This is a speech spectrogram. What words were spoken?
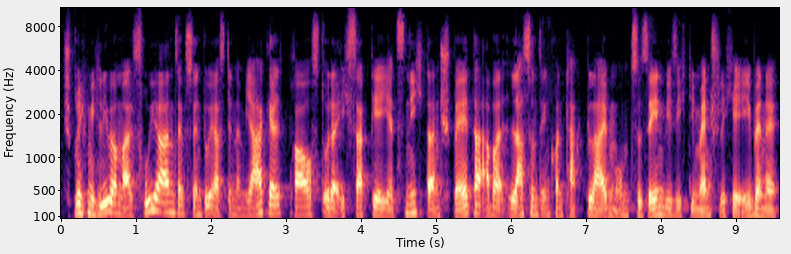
sprich mich lieber mal früher an, selbst wenn du erst in einem Jahr Geld brauchst oder ich sag dir jetzt nicht, dann später, aber lass uns in Kontakt bleiben, um zu sehen, wie sich die menschliche Ebene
